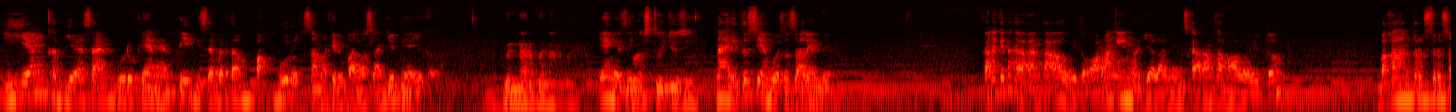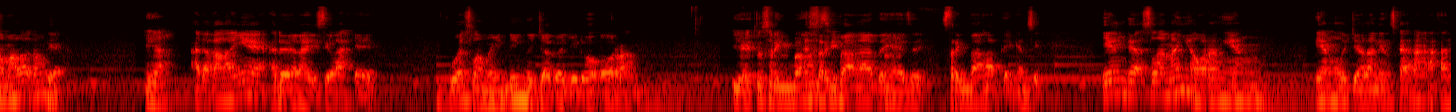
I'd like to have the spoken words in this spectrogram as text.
yang kebiasaan buruknya nanti bisa berdampak buruk sama kehidupan lo selanjutnya gitu. benar benar benar Iya gak sih? gue setuju sih. Nah itu sih yang gue sesalin Tim. Karena kita nggak akan tahu gitu orang yang ngejalanin sekarang sama lo itu bakalan terus-terus sama lo atau enggak. iya. Ada kalanya ada lah istilah kayak gue selama ini ngejaga jodoh orang. Iya itu sering Eh, banget sering sih. banget ya nggak sih? Sering banget ya kan sih? Ya nggak selamanya orang yang yang lu jalanin sekarang akan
